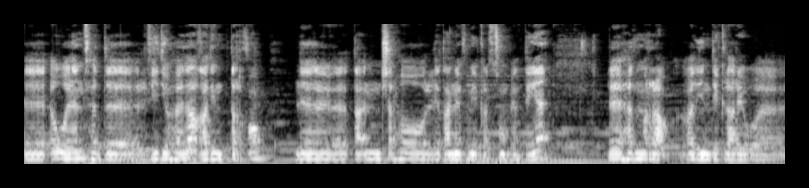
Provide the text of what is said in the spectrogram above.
آه، اولا في هذا الفيديو هذا غادي نطرقوا نشرحوا l'état 9421 هاد المرة غادي نديكلاريو آه،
